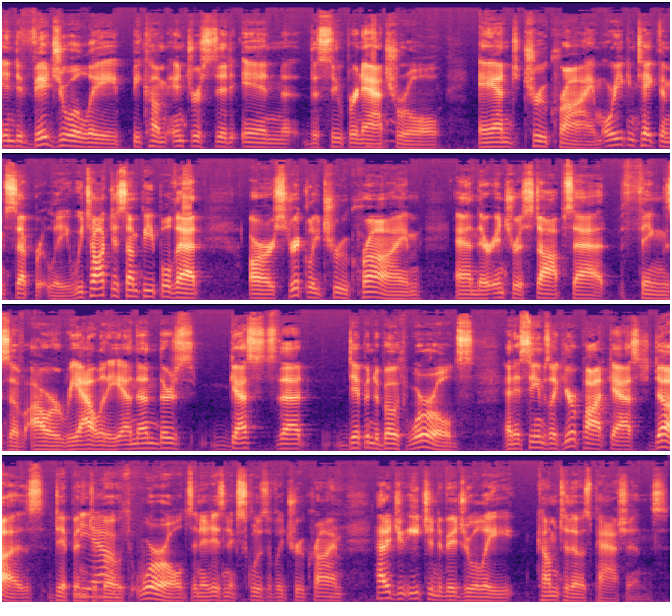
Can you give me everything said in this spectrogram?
individually become interested in the supernatural and true crime? Or you can take them separately. We talked to some people that are strictly true crime and their interest stops at things of our reality. And then there's guests that dip into both worlds. And it seems like your podcast does dip into Yeah. both worlds and it isn't exclusively true crime. How did you each individually come to those passions?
